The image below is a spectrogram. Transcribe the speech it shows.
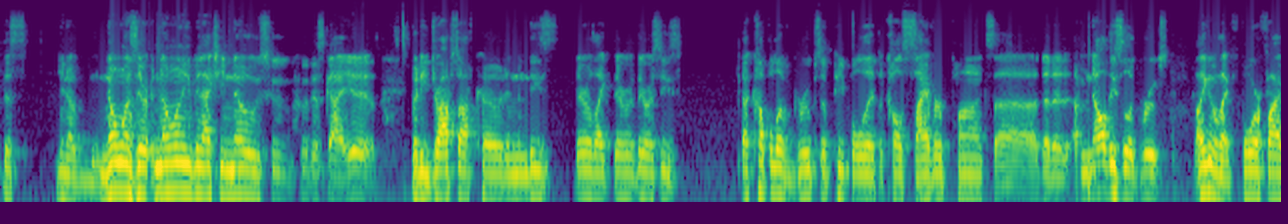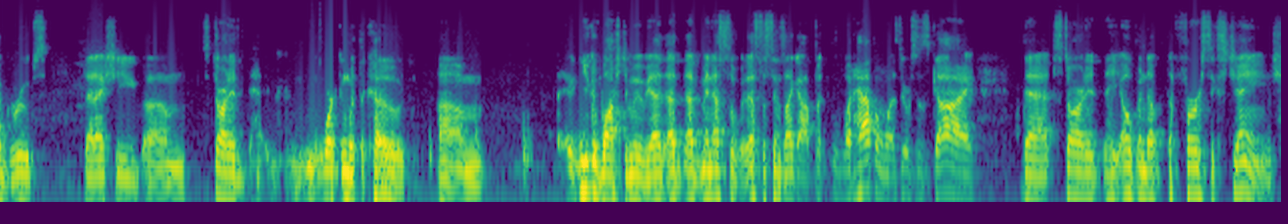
this you know no one's there no one even actually knows who who this guy is but he drops off code. And then these there were like there there was these a couple of groups of people that called cyberpunks uh da, da, da, i mean all these little groups i think it was like four or five groups that actually um, started working with the code. Um, you could watch the movie. I, I, I, mean that's the that's the sense i got. But what happened was there was this guy that started he opened up the first exchange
